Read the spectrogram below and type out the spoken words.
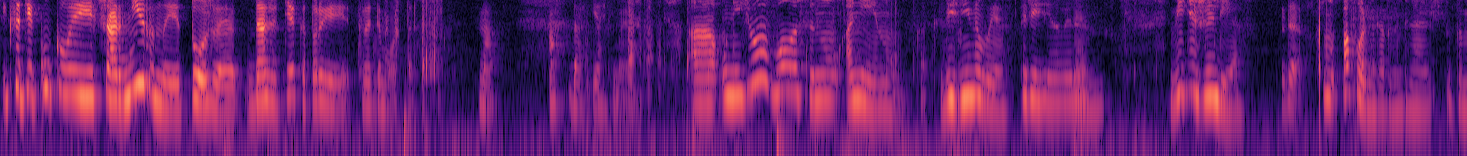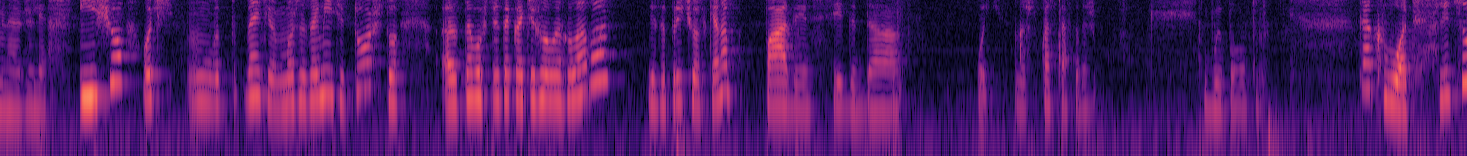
И, кстати, куклы шарнирные тоже, даже те, которые крытый монстр. На. А, да, я снимаю. А, у нее волосы, ну, они, ну, как, резиновые. Резиновые, да? эм, В виде желе. Да. Ну, по форме, как напоминают, напоминают желе. И еще, очень, вот, знаете, можно заметить то, что из-за того, что у нее такая тяжелая голова, из-за прически, она падает всегда. Ой, даже поставка даже выпала тут. Так вот, лицо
